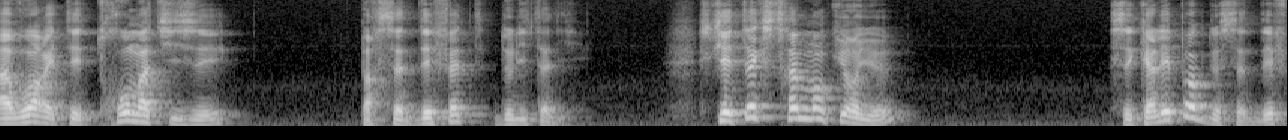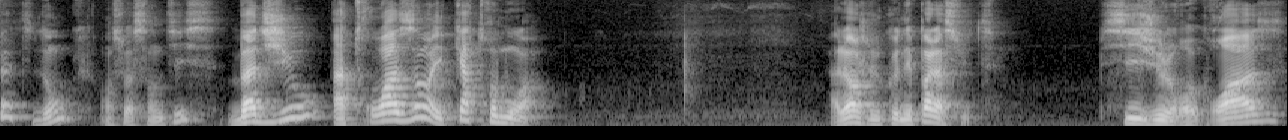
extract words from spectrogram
avoir été traumatisé par cette défaite de l'Italie. Ce qui est extrêmement curieux, c'est qu'à l'époque de cette défaite, donc, en 70, Baggio a 3 ans et 4 mois. alors je ne connais pas la suite. Si je le recroise,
